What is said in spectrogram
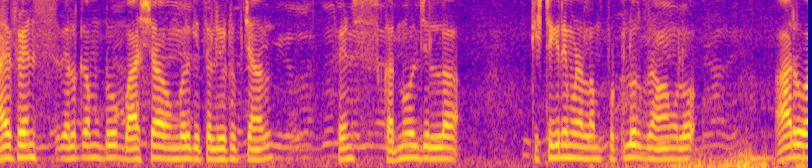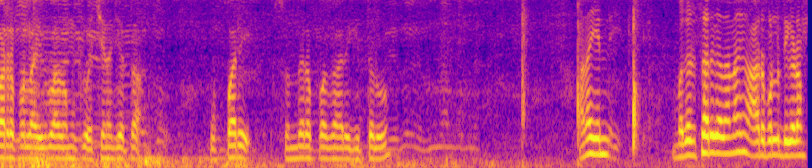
హాయ్ ఫ్రెండ్స్ వెల్కమ్ టు భాషా ఒంగోలు గీతలు యూట్యూబ్ ఛానల్. ఫ్రెండ్స్ కర్నూలు జిల్లా కిష్టగిరి మండలం పుట్లూరు గ్రామంలో ఆరు ఆరపల విభాగంకి వచ్చిన జత ఉప్పరి సుందరప్ప గారి గీతలు. అన్న ఎన్ని మొదటిసారి కదన్నా ఆరు పళ్ళు దిగడం?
